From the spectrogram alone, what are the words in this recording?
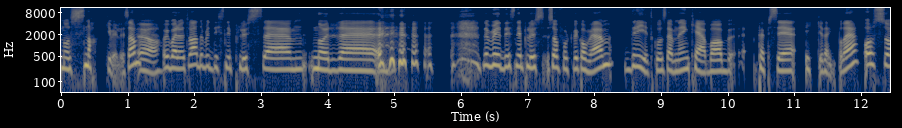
nå snakker vi, liksom. Ja. Og vi bare, vet du hva, det blir Disney pluss eh, når eh, Det blir Disney pluss så fort vi kommer hjem. Dritgod stemning. Kebab, Pepsi. Ikke tenk på det. Og så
